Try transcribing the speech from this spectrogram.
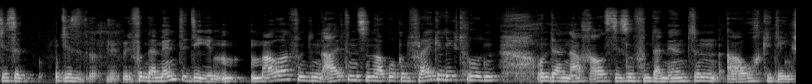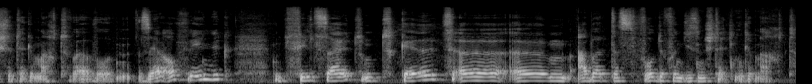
diese die Fundamente, die Mauer von den alten Synagogen freigelegt wurden und danach aus diesen Fundamenten auch Gedenkstätte gemacht wurden. Sehr aufwendig, mit viel Zeit und Geld, äh, äh, aber das wurde von diesen Städten gemacht.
